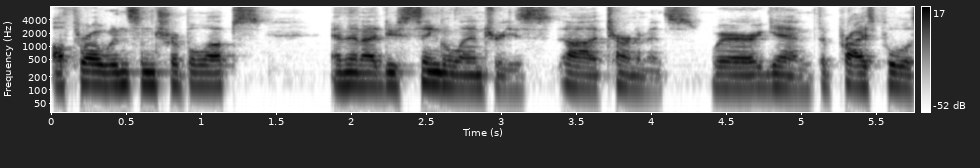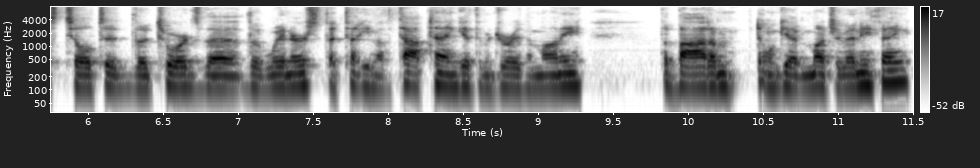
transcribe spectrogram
i'll throw in some triple ups and then I do single entries uh, tournaments where again the prize pool is tilted the, towards the the winners. The t- you know the top ten get the majority of the money, the bottom don't get much of anything.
